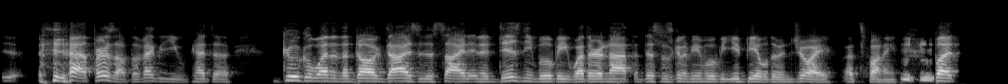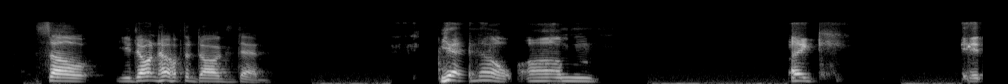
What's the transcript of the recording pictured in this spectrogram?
yeah first off the fact that you had to google whether the dog dies to decide in a disney movie whether or not that this was going to be a movie you'd be able to enjoy that's funny Mhm. but so you don't know if the dog's dead yeah. No, um, like it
